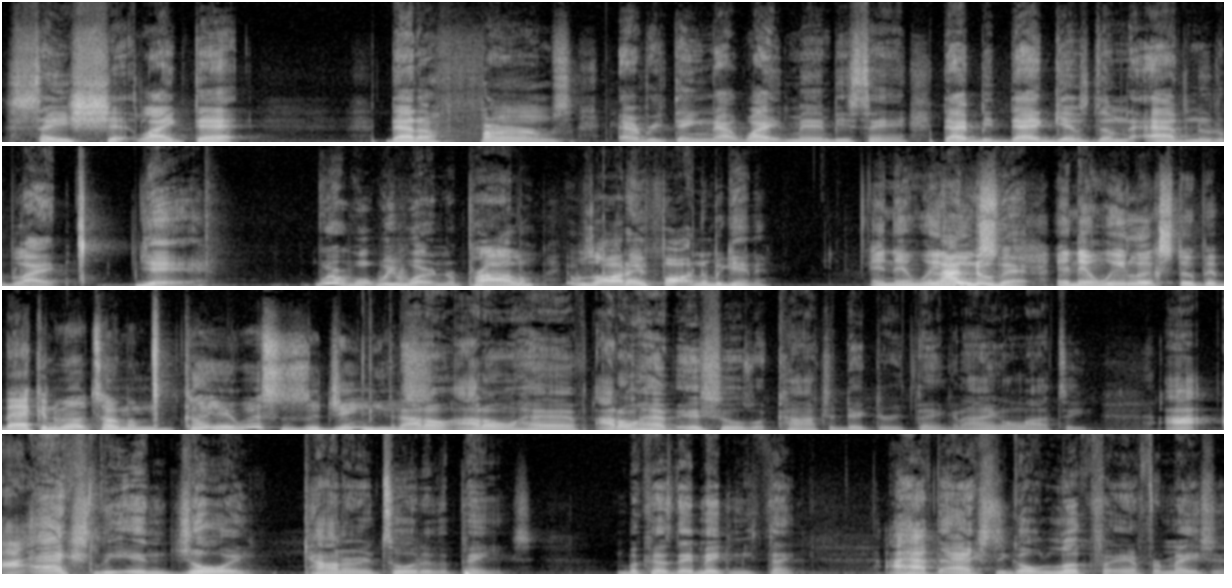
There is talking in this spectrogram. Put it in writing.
say shit like that, that affirms everything that white men be saying. That be that gives them the avenue to be like, yeah, we're what we weren't the problem. It was all they fault in the beginning. And then we And I look, knew that. And then we look stupid back in the middle talking about Kanye West is a genius. And I don't I don't have I don't have issues with contradictory thinking. I ain't gonna lie to you. I, I actually enjoy counterintuitive opinions because they make me think. I have to actually go look for information.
